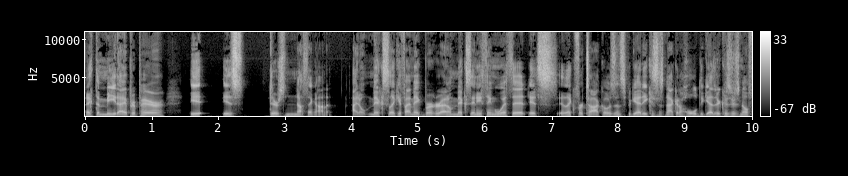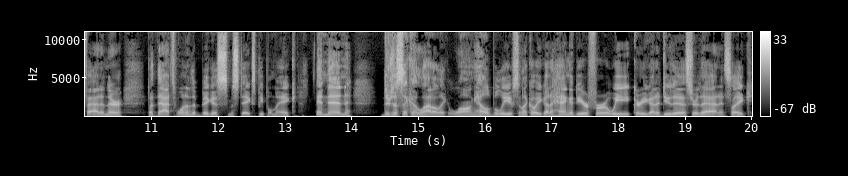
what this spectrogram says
like the meat i prepare it is there's nothing on it. I don't mix like if i make burger i don't mix anything with it. It's like for tacos and spaghetti because it's not going to hold together because there's no fat in there. But that's one of the biggest mistakes people make. And then there's just like a lot of like long held beliefs and like oh you got to hang a deer for a week or you got to do this or that and it's like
